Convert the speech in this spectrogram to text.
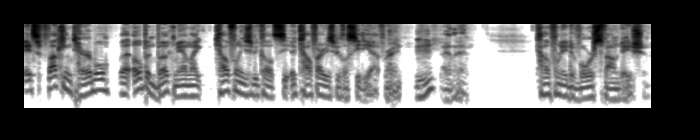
it's fucking terrible, but open book, man. Like California used to be called C- Cal Fire used to be called CDF, right? Mhm. Back in the day. California Divorce Foundation,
